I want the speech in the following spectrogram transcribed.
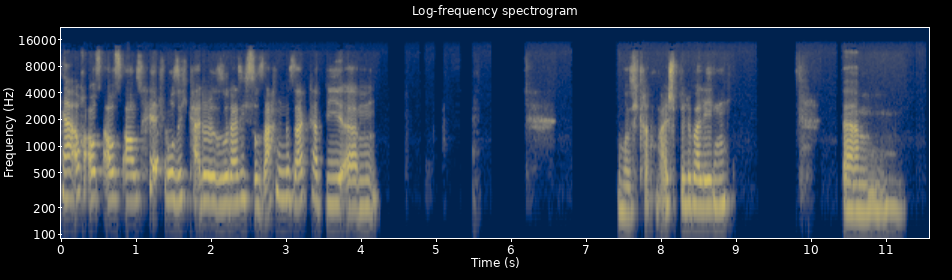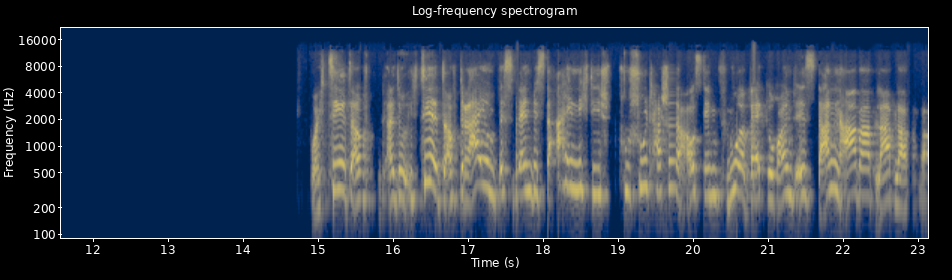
ja, auch aus, aus, aus Hilflosigkeit oder so, dass ich so Sachen gesagt habe wie, ähm, muss ich gerade ein Beispiel überlegen. Ähm, Boah, ich zähle jetzt auf, also ich zähle jetzt auf drei und bis, wenn bis dahin nicht die Schultasche aus dem Flur weggeräumt ist, dann aber bla bla bla.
